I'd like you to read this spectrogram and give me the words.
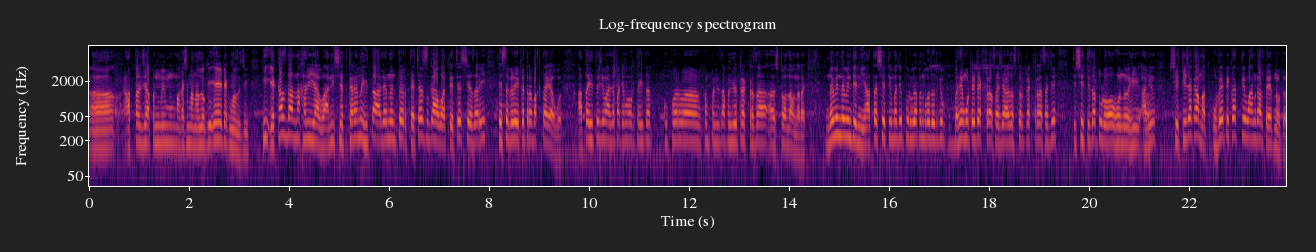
आत्ता जे आपण मी मागाशी म्हणालो की ए आय टेक्नॉलॉजी ही एकाच दालनाखाली यावं आणि शेतकऱ्यांना इथं आल्यानंतर त्याच्याच गावात त्याच्याच शेजारी हे सगळं एकत्र बघता यावं. आता इथं जे माझ्या पाठीमागे बघता इथं कुपर कंपनीचा आपण जे ट्रॅक्टरचा स्टॉल लावणार आहे. नवीन नवीन त्यांनी आता शेतीमध्ये पूर्वी आपण बघत होतो की भले मोठे ट्रॅक्टर असायचे आज असतं ट्रॅक्टर असायचे ते शेतीचा तुडवा होणं ही आणि शेतीच्या कामात उभ्या पिकात ते वाहन घालता येत नव्हतं.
